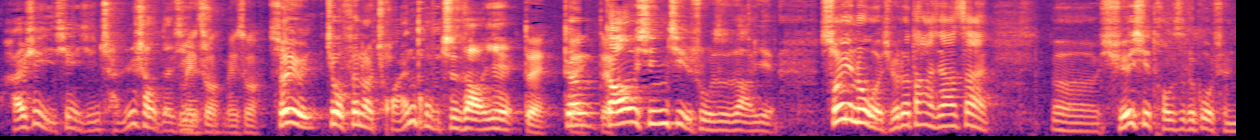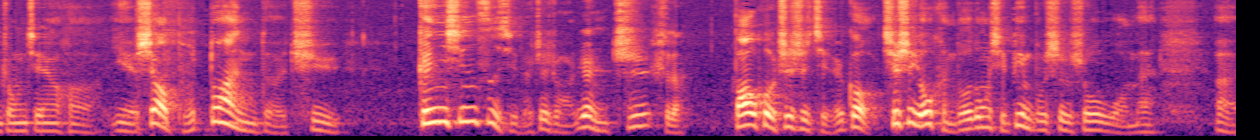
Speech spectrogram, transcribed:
还是以前已经成熟的技术？没错没错，所以就分了传统制造业对跟高新技术制造业。所以呢，我觉得大家在呃学习投资的过程中间哈，也是要不断的去更新自己的这种认知，是的，包括知识结构。其实有很多东西并不是说我们呃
